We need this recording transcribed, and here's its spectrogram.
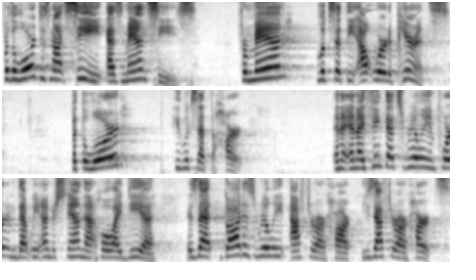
for the Lord does not see as man sees. For man looks at the outward appearance, but the Lord, he looks at the heart. And, and I think that's really important that we understand that whole idea is that God is really after our heart. He's after our hearts.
